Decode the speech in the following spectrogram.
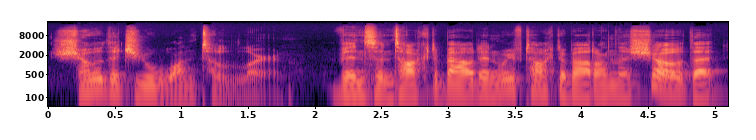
show that you want to learn. Vincent talked about, and we've talked about on the show, that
